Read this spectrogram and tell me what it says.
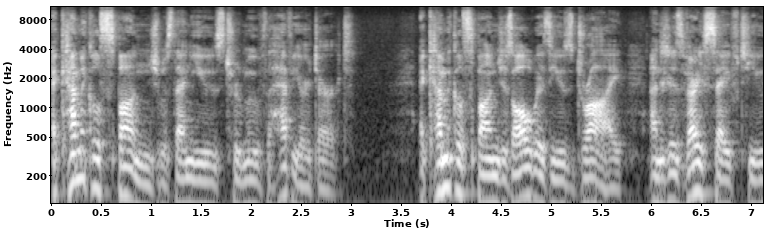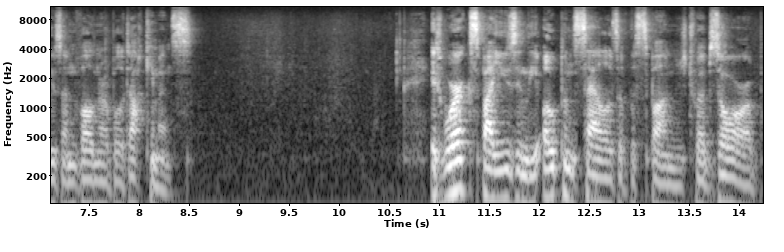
A chemical sponge was then used to remove the heavier dirt. A chemical sponge is always used dry and it is very safe to use on vulnerable documents. It works by using the open cells of the sponge to absorb,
